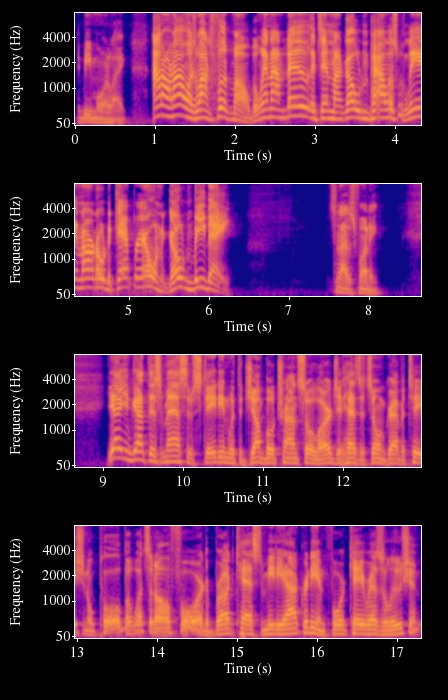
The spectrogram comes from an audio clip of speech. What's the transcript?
It'd be more like, I don't always watch football, but when I do, it's in my golden palace with Leonardo DiCaprio and a golden bidet. It's not as funny. Yeah, you've got this massive stadium with the Jumbotron so large it has its own gravitational pull, but what's it all for? To broadcast mediocrity in 4K resolution?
